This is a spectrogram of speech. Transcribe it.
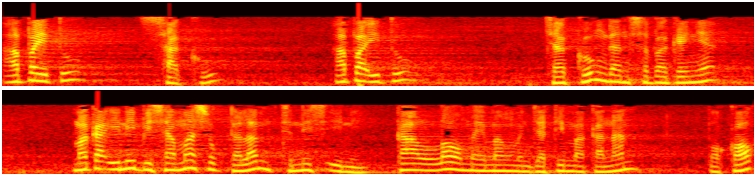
apa itu? Sagu, apa itu? Jagung dan sebagainya. Maka ini bisa masuk dalam jenis ini. Kalau memang menjadi makanan pokok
